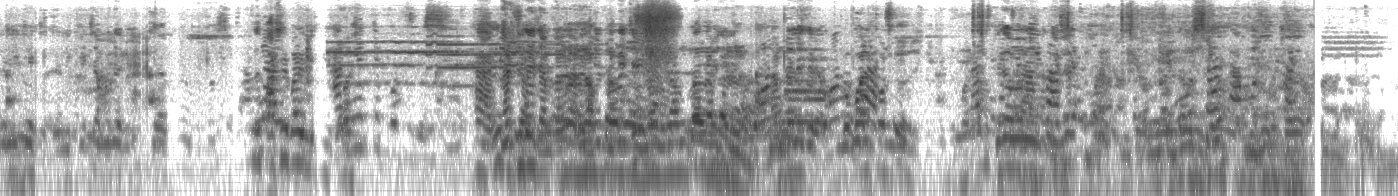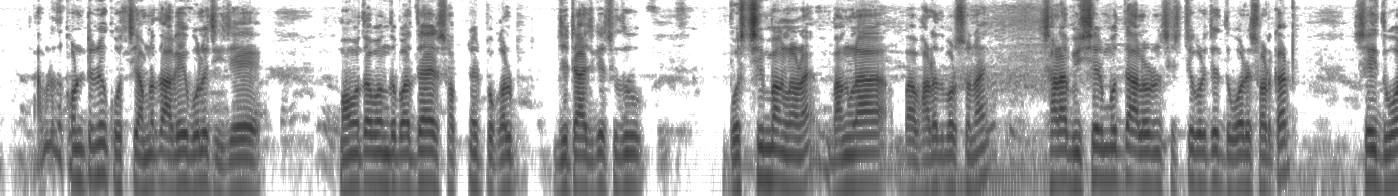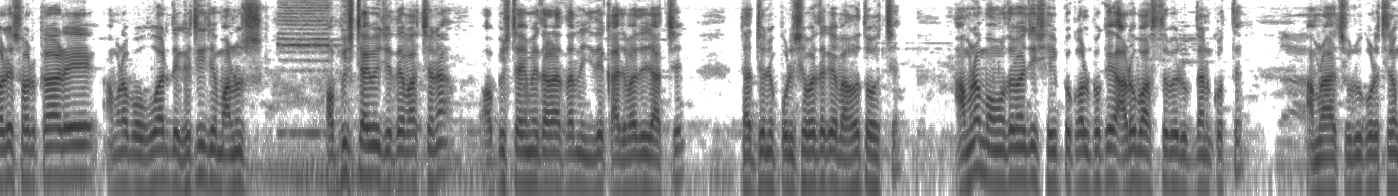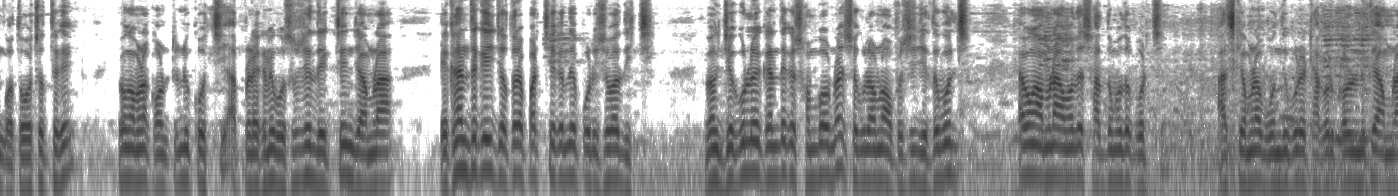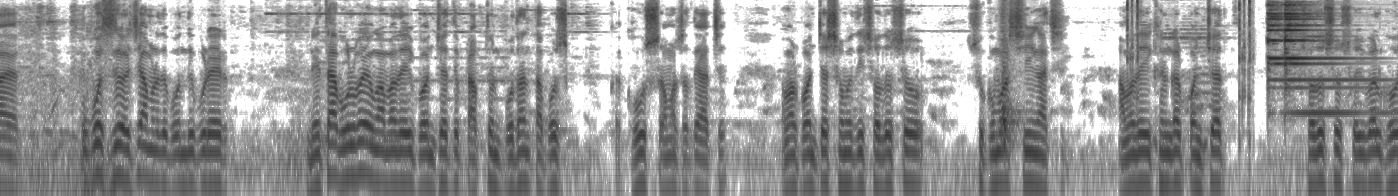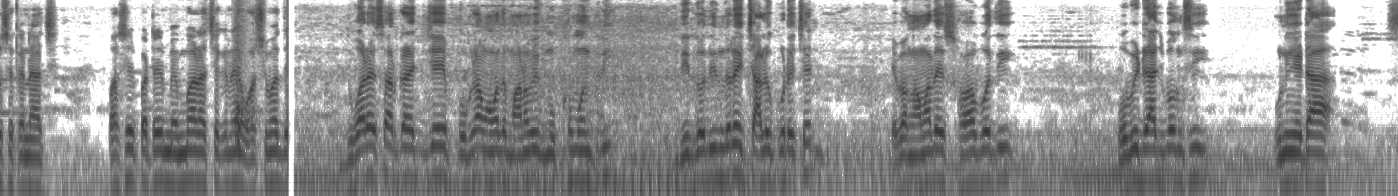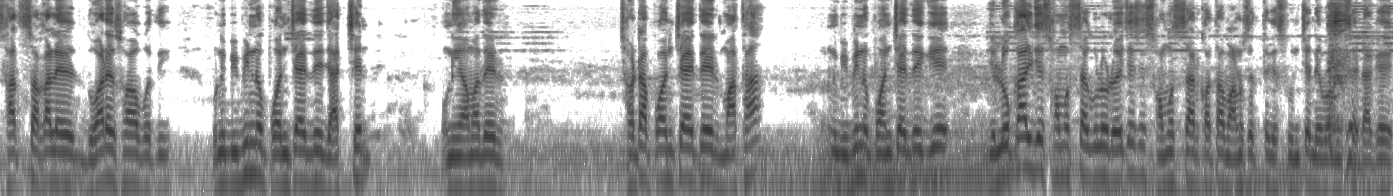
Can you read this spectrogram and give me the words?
লিখেছে লিখেছে আমাদের পাশের বাড়ি হ্যাঁ ঠিক আছে আপনার নামটা লিখেছে নামটা লিখে গোপাল কুণ্ডু ঠিক আছে ওনার নাম কি লিখেছে? আমরা তো কন্টিনিউ করছি আমরা তো আগেই বলেছি যে মমতা বন্দ্যোপাধ্যায়ের স্বপ্নের প্রকল্প যেটা আজকে শুধু পশ্চিমবাংলা নয়, বাংলা বা ভারতবর্ষ নয়, সারা বিশ্বের মধ্যে আলোড়ন সৃষ্টি করেছে দুয়ারে সরকার। সেই দুয়ারে সরকারে আমরা বহুবার দেখেছি যে মানুষ অফিস টাইমে যেতে পারছে না, অফিস টাইমে তারা তার নিজেদের কাজবাজে যাচ্ছে তার জন্য পরিষেবা থেকে ব্যাহত হচ্ছে। আমরা মমতা ব্যানার্জি সেই প্রকল্পকে আরও বাস্তবে রূপদান করতে আমরা শুরু করেছিলাম গত বছর থেকেই এবং আমরা কন্টিনিউ করছি। আপনারা এখানে বসে বসে দেখছেন যে আমরা এখান থেকেই যতটা পারছি এখান থেকে পরিষেবা দিচ্ছি। এবং যেগুলো এখান থেকে সম্ভব নয়, সেগুলো আমরা অফিসে যেতে বলছি এবং আমরা আমাদের সাধ্যমতো করছি। আজকে আমরা বন্দিপুরের ঠাকুর কলোনিতে আমরা উপস্থিত হয়েছি। আমাদের বন্দিপুরের নেতা বলব এবং আমাদের এই পঞ্চায়েতের প্রাক্তন প্রধান তাপস ঘোষ আমার সাথে আছে। আমার পঞ্চায়েত সমিতির সদস্য সুকুমার সিং আছে। আমাদের এখানকার পঞ্চায়েত সদস্য শৈবাল ঘোষ এখানে আছে। পাশের পার্টির মেম্বার আছে এখানে অসীমা দুয়ারে সরকারের যে প্রোগ্রাম আমাদের মানবিক মুখ্যমন্ত্রী দীর্ঘদিন ধরেই চালু করেছেন। এবং আমাদের সভাপতি প্রবীর রাজবংশী, উনি এটা সাত সকালে দুয়ারে সভাপতি, উনি বিভিন্ন পঞ্চায়েতে যাচ্ছেন। উনি আমাদের ছটা পঞ্চায়েতের মাথা, উনি বিভিন্ন পঞ্চায়েতে গিয়ে যে লোকাল যে সমস্যাগুলো রয়েছে সেই সমস্যার কথা মানুষের থেকে শুনছেন এবং সেটাকে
